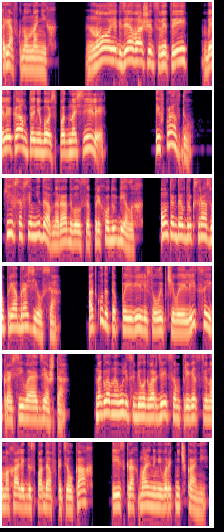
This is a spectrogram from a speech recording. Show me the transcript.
рявкнул на них. «Ну и где ваши цветы? Белякам-то, небось, подносили?» И вправду, Киев совсем недавно радовался приходу белых. Он тогда вдруг сразу преобразился. Откуда-то появились улыбчивые лица и красивая одежда. На главной улице белогвардейцам приветственно махали господа в котелках и с крахмальными воротничками.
